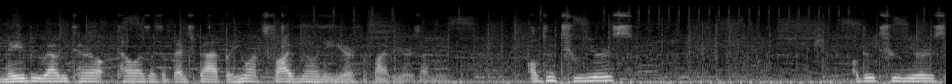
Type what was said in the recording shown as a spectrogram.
Maybe Rowdy Tellez as a bench bat, but he wants five million a year for five years. I mean, I'll do two years. I'll do two years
